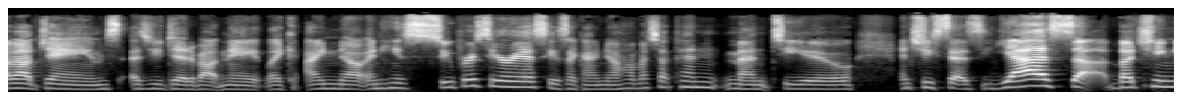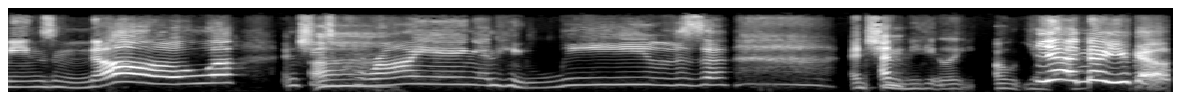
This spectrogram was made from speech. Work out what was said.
about James as you did about Nate?" Like, I know, and he's super serious. He's like, "I know how much that pin meant to you," and she says, "Yes," but she means no, and she's Ugh. crying, and he leaves, and she And- immediately, oh Yeah, no, you go.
